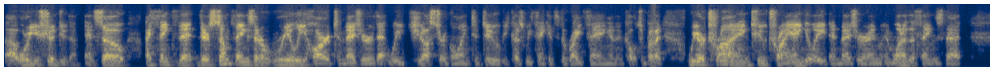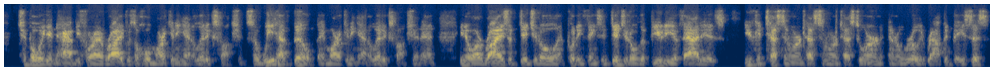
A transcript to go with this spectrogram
uh, or you should do them. And so I think that there's some things that are really hard to measure that we just are going to do because we think it's the right thing and in culture. But we are trying to triangulate and measure. And, and one of the things that Chipotle didn't have before I arrived was a whole marketing analytics function. So we have built a marketing analytics function. And, you know, our rise of digital and putting things in digital, the beauty of that is you can test and learn, test and learn, test to learn on a really rapid basis.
